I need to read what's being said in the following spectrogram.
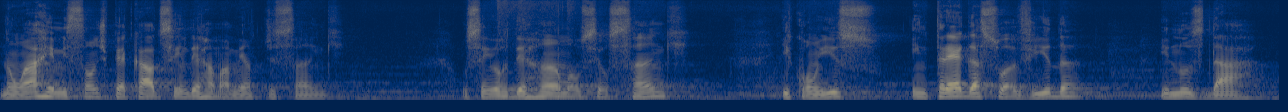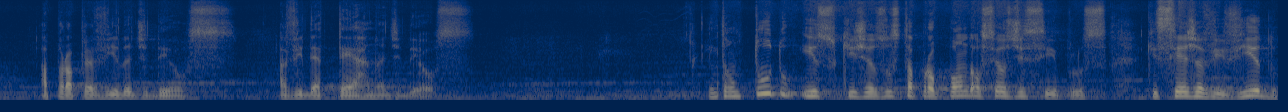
Não há remissão de pecados sem derramamento de sangue. O Senhor derrama o seu sangue e com isso entrega a sua vida e nos dá a própria vida de Deus, a vida eterna de Deus. Então, tudo isso que Jesus está propondo aos seus discípulos que seja vivido,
